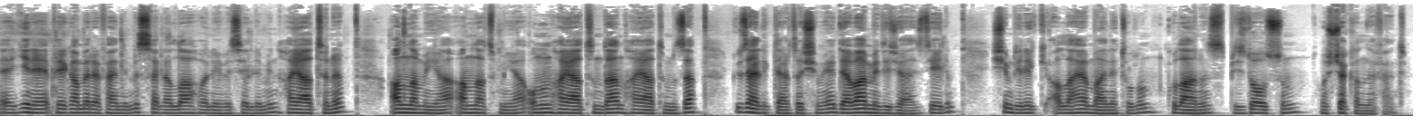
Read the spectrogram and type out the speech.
e, yine Peygamber Efendimiz sallallahu aleyhi ve sellemin hayatını anlamaya, anlatmaya, onun hayatından hayatımıza güzellikler taşımaya devam edeceğiz diyelim. Şimdilik Allah'a emanet olun. Kulağınız bizde olsun. Hoşçakalın efendim.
